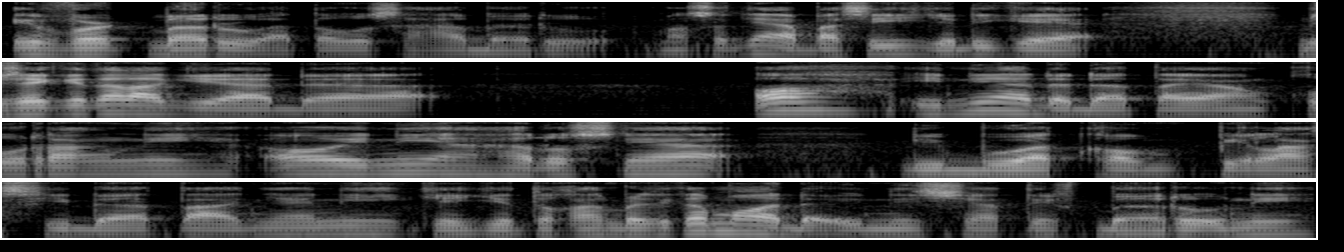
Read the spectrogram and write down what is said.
event baru atau usaha baru. Maksudnya apa sih? Jadi kayak misalnya kita lagi ada oh ini ada data yang kurang nih. Oh ini harusnya dibuat kompilasi datanya nih kayak gitu kan. Berarti kan mau ada inisiatif baru nih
